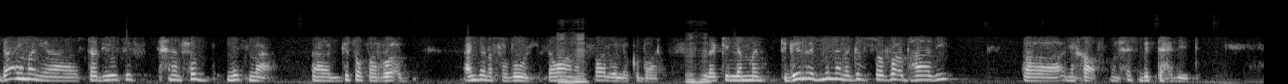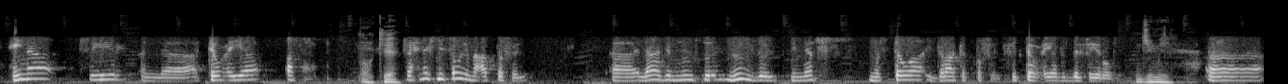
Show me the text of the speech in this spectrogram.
دائما يا أستاذ يوسف إحنا نحب نسمع آه قصص الرعب عندنا فضول سواء. أطفال ولا كبار. لكن لما تقرب مننا قصص الرعب هذه آه نخاف ونحس بالتهديد هنا تصير ال- التوعية أصعب. أوكي. فإحنا إيش نسوي مع الطفل؟ آه لازم ننزل ننزل لنفس مستوى إدراك الطفل في التوعية ضد الفيروس. جميل. آه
